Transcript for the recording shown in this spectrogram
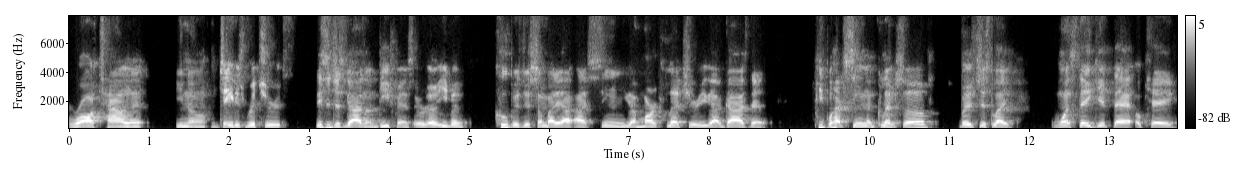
raw talent. You know, Jadais Richards. This is just guys on defense, or, or even Cooper is just somebody I, I've seen. You got Mark Fletcher. You got guys that people have seen a glimpse of, but it's just like once they get that, okay,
